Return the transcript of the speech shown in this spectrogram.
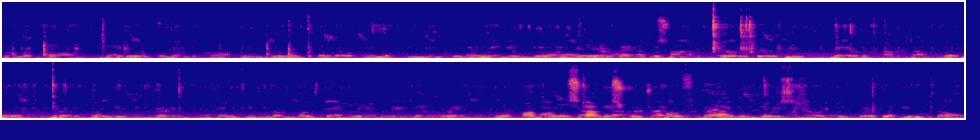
summer, fall. Title is the one to call. We get boys to get our back with hot and silver Syracuse. They are the top top specialists with over 20 years experience. They give you the most accurate information on rent, work, I'll put a stubby screwdriver for that. $41 per square foot install.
